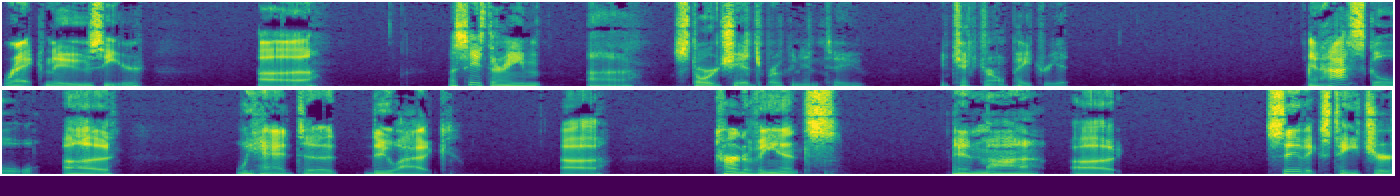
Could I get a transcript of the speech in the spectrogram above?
wreck news here. Uh, let's see if there are any uh, storage sheds broken into. Check Journal Patriot. In high school, uh, we had to do like uh, current events, and my uh, civics teacher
